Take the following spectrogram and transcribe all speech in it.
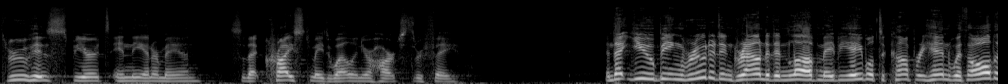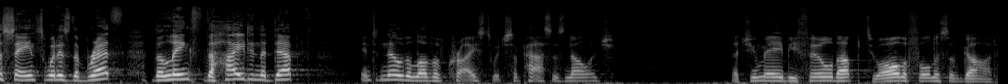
through his Spirit in the inner man, so that Christ may dwell in your hearts through faith. And that you, being rooted and grounded in love, may be able to comprehend with all the saints what is the breadth, the length, the height, and the depth and to know the love of Christ which surpasses knowledge, that you may be filled up to all the fullness of God.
